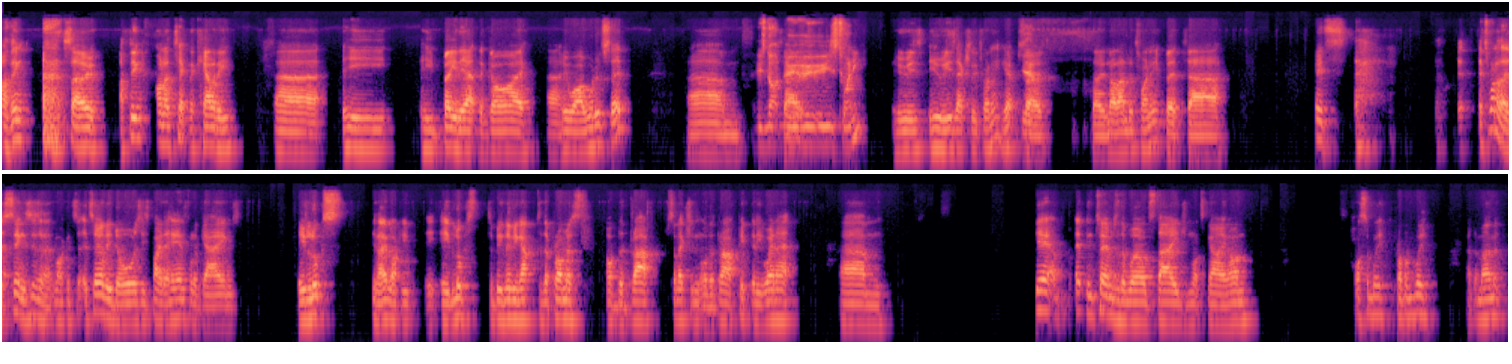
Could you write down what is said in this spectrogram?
I think so. I think on a technicality, uh, he he beat out the guy uh, who I would have said. Um, who's not so, who's twenty? Who is who is actually twenty? Yep. So yeah. so not under twenty, but uh, it's it's one of those things, isn't it? Like it's it's early doors. He's played a handful of games. He looks, you know, like he he looks to be living up to the promise of the draft selection or the draft pick that he went at. Um, yeah, in terms of the world stage and what's going on, possibly, probably at the moment.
